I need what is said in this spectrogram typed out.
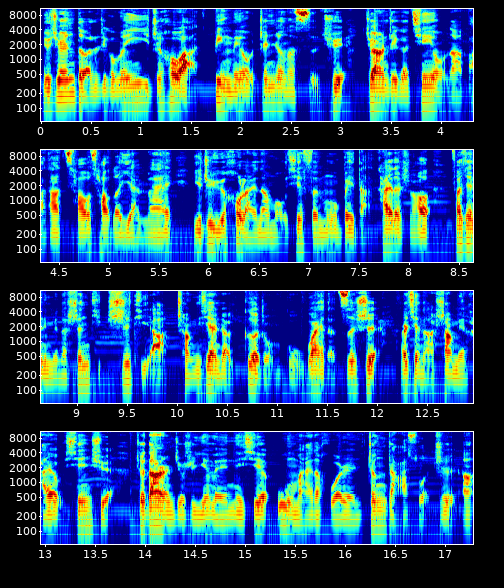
有些人得了这个。瘟疫之后啊，并没有真正的死去，就让这个亲友呢把他草草的掩埋，以至于后来呢，某些坟墓被打开的时候，发现里面的身体尸体啊呈现着各种古怪的姿势，而且呢上面还有鲜血，这当然就是因为那些雾霾的活人挣扎所致啊。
